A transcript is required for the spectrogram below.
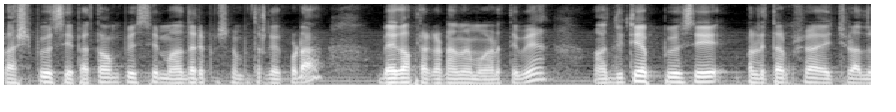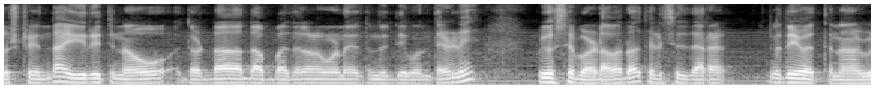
ಫಸ್ಟ್ ಪಿ ಯು ಸಿ ಪ್ರಥಮ ಪಿ ಯು ಸಿ ಮಾದರಿ ಪ್ರಶ್ನೆ ಪತ್ರಿಕೆ ಕೂಡ ಬೇಗ ಪ್ರಕಟಣೆ ಮಾಡ್ತೀವಿ. ದ್ವಿತೀಯ ಪಿ ಯು ಸಿ ಫಲಿತಾಂಶ ಹೆಚ್ಚಳ ದೃಷ್ಟಿಯಿಂದ ಈ ರೀತಿ ನಾವು ದೊಡ್ಡದಾದ ಬದಲಾವಣೆ ತಂದಿದ್ದೀವಿ ಅಂತೇಳಿ ಪಿ ಯು ಸಿ ಬೋರ್ಡ್ ಅವರು ತಿಳಿಸಿದ್ದಾರೆ. ಇದು ಇವತ್ತಿನ ವಿಡಿಯೋ.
